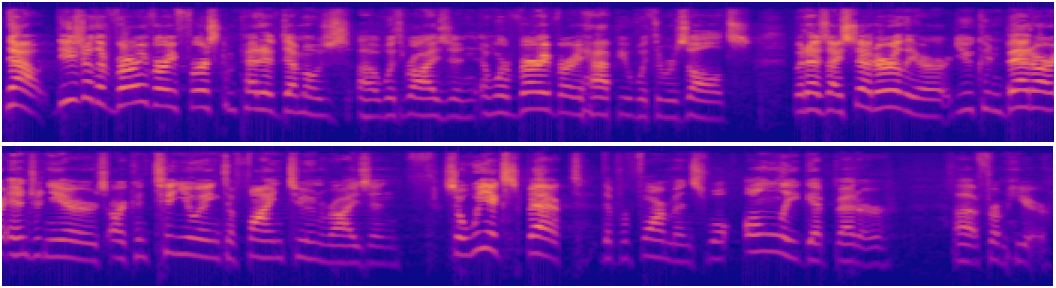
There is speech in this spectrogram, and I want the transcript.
Now, these are the very, very first competitive demos uh, with Ryzen, and we're very, very happy with the results. But as I said earlier, you can bet our engineers are continuing to fine tune Ryzen. So we expect the performance will only get better uh, from here.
